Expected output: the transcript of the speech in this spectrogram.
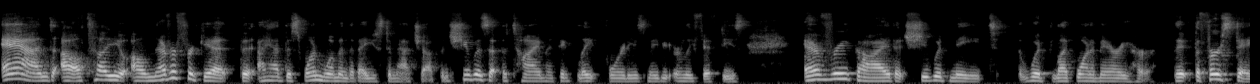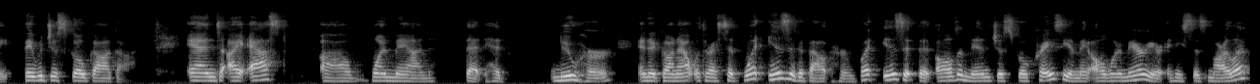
And I'll tell you, I'll never forget that I had this one woman that I used to match up, and she was at the time, I think, late 40s, maybe early 50s. Every guy that she would meet would like want to marry her. The, the first date, they would just go gaga. And I asked uh, one man that had knew her and had gone out with her. I said, What is it about her? What is it that all the men just go crazy and they all want to marry her? And he says, Marla,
